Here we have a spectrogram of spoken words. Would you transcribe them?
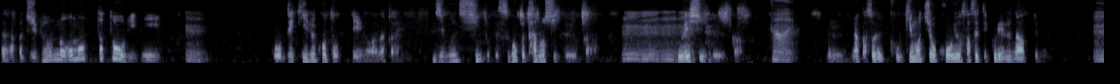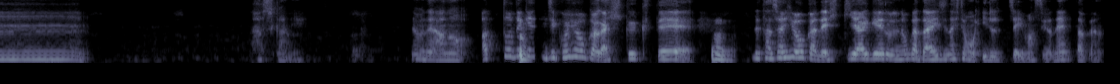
なんか自分の思った通りにうんこうできることっていうのはなんか自分自身にとってすごく楽しいというかうんうんうん。嬉しいというか、はい。うん、なんかそういうこう気持ちを高揚させてくれるなって思う。ん。確かに。でもね、あの、圧倒的に自己評価が低くて、うん、で、他者評価で引き上げるのが大事な人もいるっちゃいますよね、多分。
